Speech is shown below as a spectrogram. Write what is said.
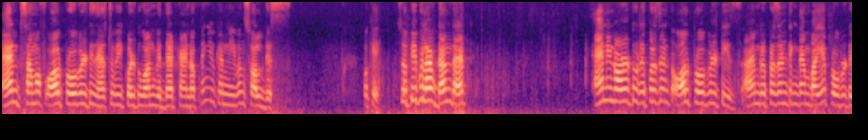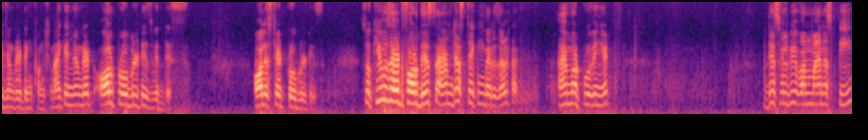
and sum of all probabilities has to be equal to 1 with that kind of thing you can even solve this. Okay. So, people have done that and in order to represent all probabilities I am representing them by a probability generating function I can generate all probabilities with this all state probabilities. So, qz for this I am just taking the result I am not proving it. This will be 1 minus p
